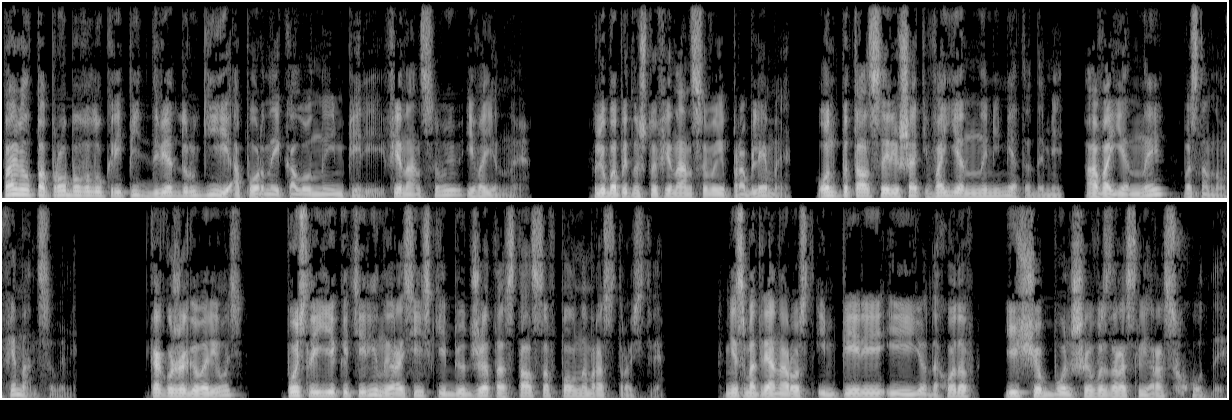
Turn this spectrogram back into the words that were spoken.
Павел попробовал укрепить две другие опорные колонны империи – финансовую и военную. Любопытно, что финансовые проблемы он пытался решать военными методами, а военные – в основном финансовыми. Как уже говорилось, после Екатерины российский бюджет остался в полном расстройстве. Несмотря на рост империи и ее доходов, еще больше возросли расходы.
